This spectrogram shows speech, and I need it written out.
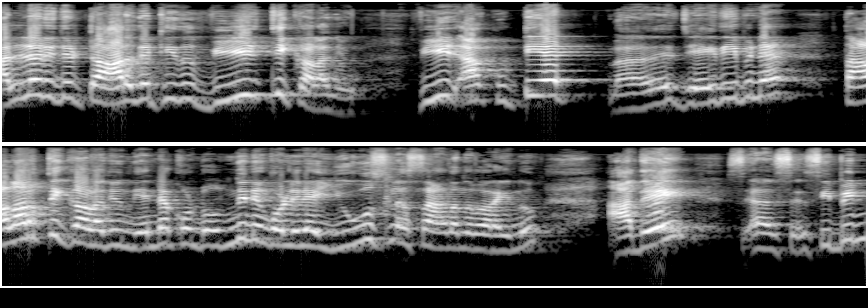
നല്ല രീതിയിൽ ടാർഗറ്റ് ചെയ്ത് വീഴ്ത്തി കളഞ്ഞു വീ ആ കുട്ടിയെ ജയദീപിനെ തളർത്തി കളഞ്ഞു. എന്നെ കൊണ്ട് ഒന്നിനും കൊള്ളില്ല. യൂസ്ലെസ് ആണെന്ന് പറയുന്നു. അതേ സിബിൻ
